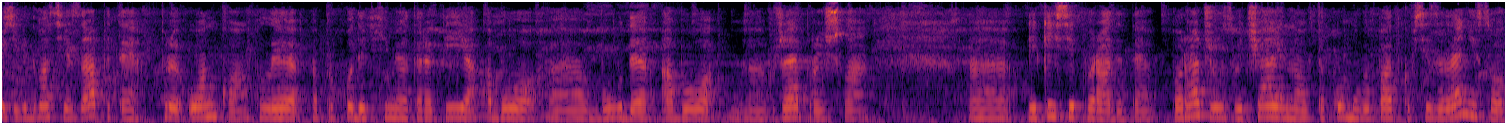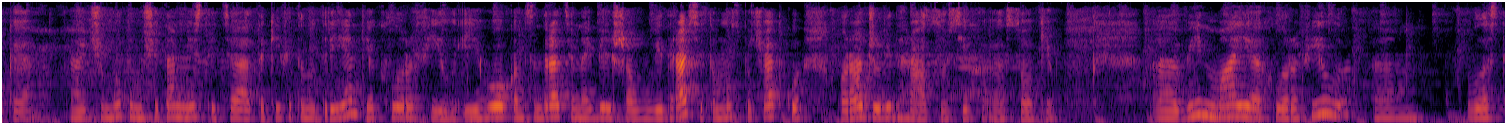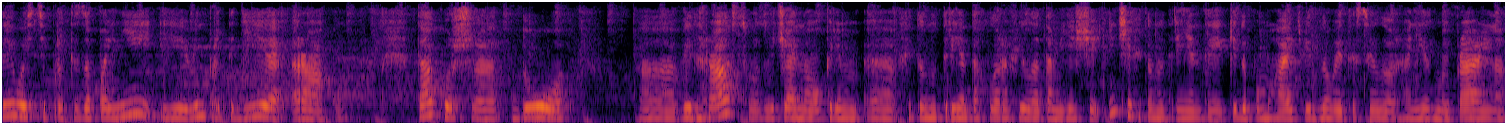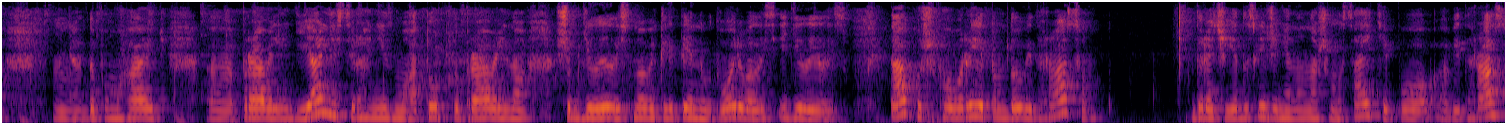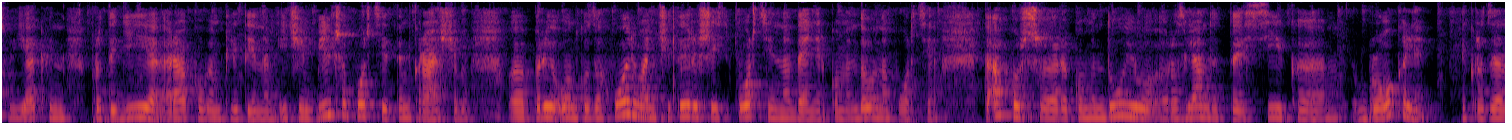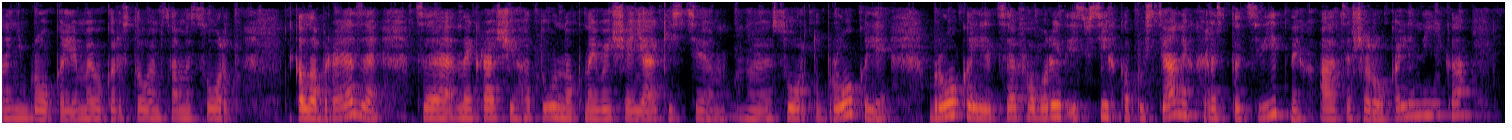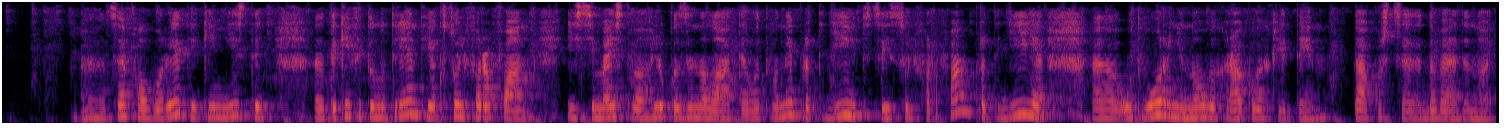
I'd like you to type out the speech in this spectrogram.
друзі, від вас є запити при онко, коли проходить хіміотерапія, або е, буде, або е, вже пройшла. Е, Який сік порадите? Пораджу, звичайно, в такому випадку всі зелені соки. Чому? Тому що там міститься такий фітонутрієнт, як хлорофіл, і його концентрація найбільша у відграсі, тому спочатку пораджу відграс з усіх соків. Він має хлорофіл ем, властивості протизапальні і він протидіє раку. Також е, до е, відграсу, звичайно, окрім е, фітонутрієнта хлорофіла, там є ще інші фітонутрієнти, які допомагають відновити сили організму і правильно допомагають правильній діяльності організму, а тобто правильно, щоб ділились нові клітини, утворювались і ділились. Також фаворитом до відграсу. До речі, є дослідження на нашому сайті по відграсу, як він протидіє раковим клітинам. І чим більше порцій, тим краще. Е, При онкозахворювань 4-6 порцій на день рекомендована порція. Також е, рекомендую розглянути сік е, брокколі, мікрозелені брокколі. Ми використовуємо саме сорт калабрезе. Це найкращий гатунок, найвища якість е, сорту брокколі. Брокколі – це фаворит із всіх капустяних хрестоцвітних, а це широка лінійка. Е, Це фаворит, який містить е, такий фітонутрієнт, як сульфорафан із сімейства глюкозинолати. От вони протидіють цей сульфорафан, протидіє утворенню нових ракових клітин. Також це доведено.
